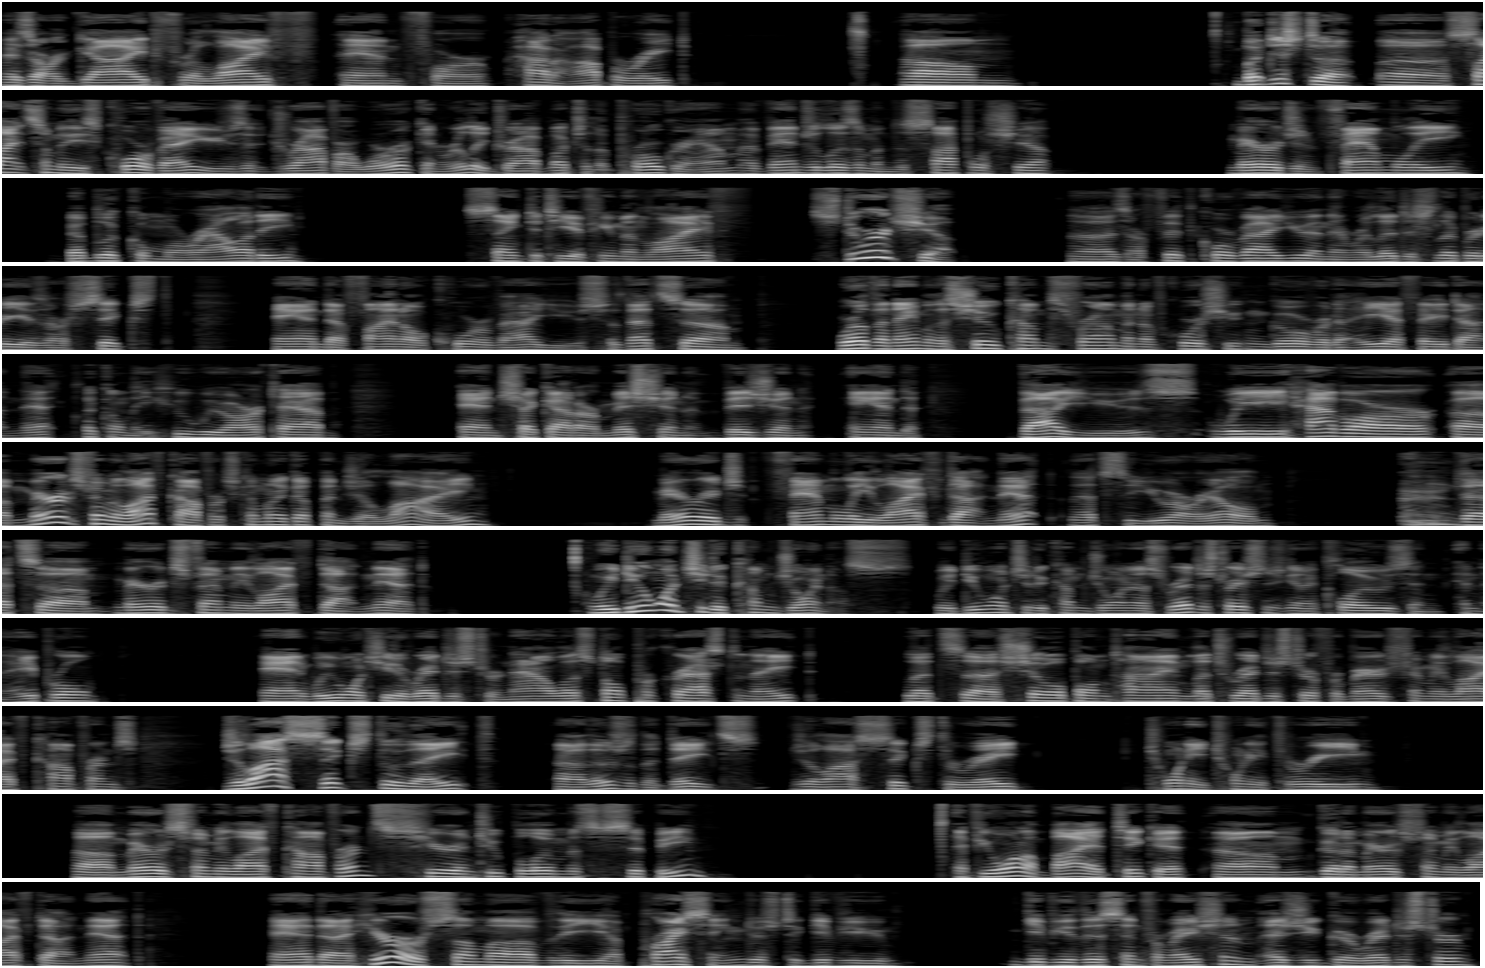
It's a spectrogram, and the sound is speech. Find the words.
as our guide for life and for how to operate. Um, but just to uh, cite some of these core values that drive our work and really drive much of the program evangelism and discipleship, marriage and family, biblical morality, sanctity of human life, stewardship uh, is our fifth core value, and then religious liberty is our sixth and final core value. So that's um, where the name of the show comes from. And of course, you can go over to afa.net, click on the Who We Are tab, and check out our mission, vision, and values. We have our uh, Marriage Family Life Conference coming up in July. MarriageFamilyLife.net. That's the URL. That's uh, MarriageFamilyLife.net. We do want you to come join us. We do want you to come join us. Registration is going to close in, in April, and we want you to register now. Let's not procrastinate. Let's uh, show up on time. Let's register for Marriage Family Life Conference July 6th through the 8th. Uh, those are the dates July 6th through 8th. 2023 uh, Marriage Family Life Conference here in Tupelo, Mississippi. If you want to buy a ticket, um, go to marriagefamilylife.net. And uh, here are some of the uh, pricing, just to give you give you this information as you go register.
